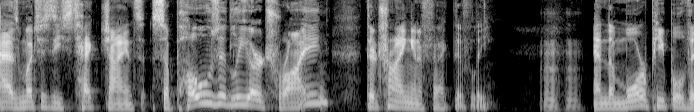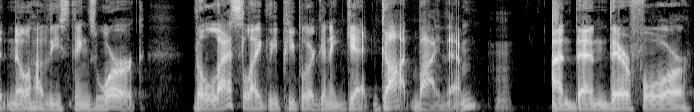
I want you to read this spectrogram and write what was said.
as much as these tech giants supposedly are trying, they're trying ineffectively. Mm-hmm. And the more people that know how these things work, the less likely people are going to get got by them. And then, therefore,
